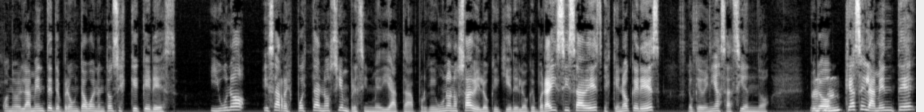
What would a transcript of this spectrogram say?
cuando la mente te pregunta, bueno, entonces, ¿qué querés? Y uno esa respuesta no siempre es inmediata, porque uno no sabe lo que quiere. Lo que por ahí sí sabes es que no querés lo que venías haciendo. Pero, ¿qué hace la mente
